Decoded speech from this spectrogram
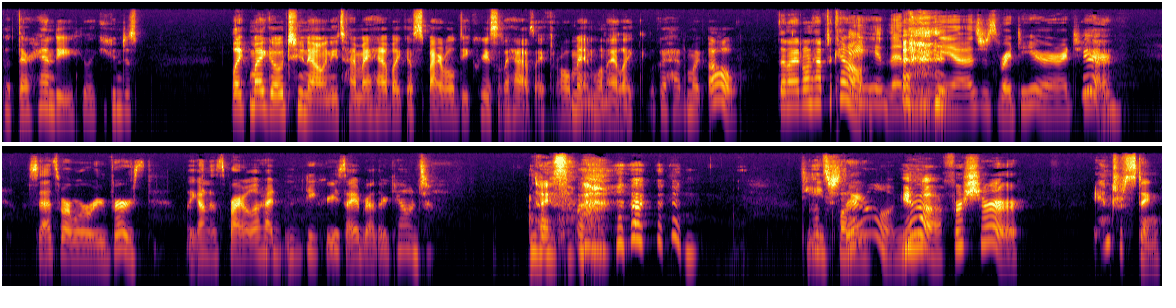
but they're handy like you can just like my go-to now anytime i have like a spiral decrease that i have i throw them in when i like look ahead i'm like oh then i don't have to count Hey, then yeah, it's just right to here and right to Yeah. here. So that's where we're reversed. Like on a spiral had decrease, I'd rather count. nice To That's each funny. their own. yeah for sure interesting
